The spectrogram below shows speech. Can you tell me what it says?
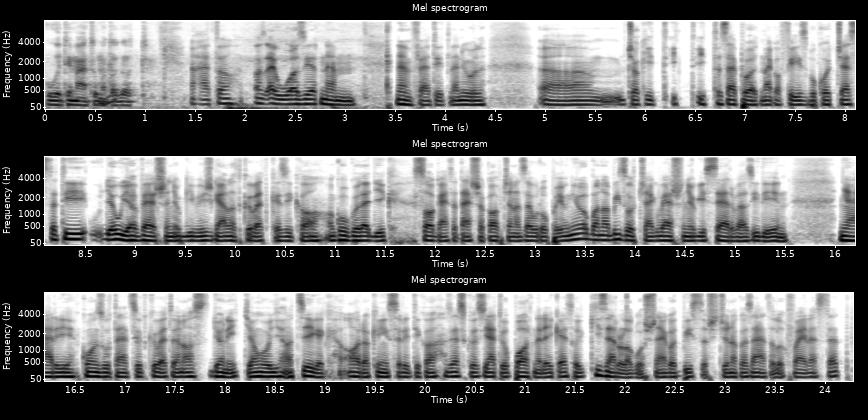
ultimátumot mhm. adott. Hát a, az EU azért nem, nem feltétlenül uh, csak itt, itt, itt az Apple-t meg a Facebookot cseszteti. Ugye újabb versenyjogi vizsgálat következik a, a Google egyik szolgáltatása kapcsán az Európai Unióban. A bizottság versenyjogi szerve az idén nyári konzultációt követően azt gyanítja, hogy a cégek arra kényszerítik az eszközgyártó partnereiket, hogy kizárólagosságot biztosítsanak az általuk fejlesztett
